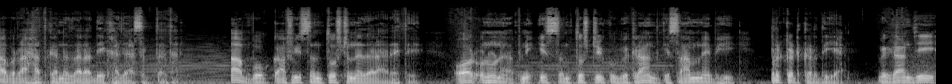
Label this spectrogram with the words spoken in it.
अब राहत का नज़ारा देखा जा सकता था। अब वो काफ़ी संतुष्ट नज़र आ रहे थे और उन्होंने अपनी इस संतुष्टि को विक्रांत के सामने भी प्रकट कर दिया। विक्रांत जी,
